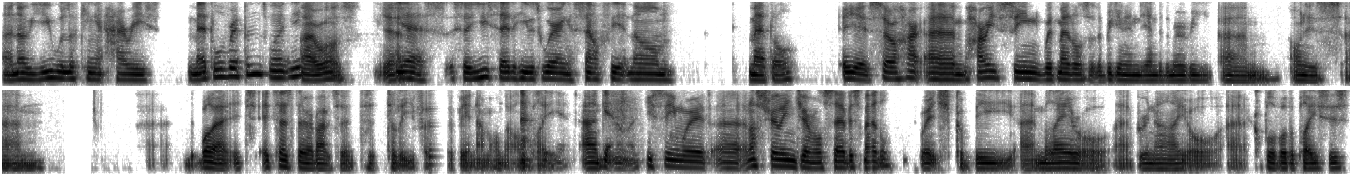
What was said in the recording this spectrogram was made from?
I know you were looking at Harry's medal ribbons, weren't you? I was, yeah. Yes. So you said he was wearing a South Vietnam medal. Yeah. So um, Harry's seen with medals at the beginning and the end of the movie um, on his. Um, well, uh, it it says they're about to, to, to leave for Vietnam on the on the That's it, plane, yeah. and Getting on there. he's seen with uh, an Australian General Service Medal, which could be uh, Malaya or uh, Brunei or uh, a couple of other places.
